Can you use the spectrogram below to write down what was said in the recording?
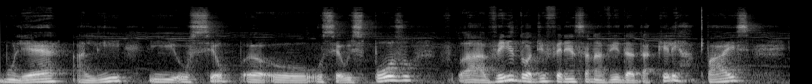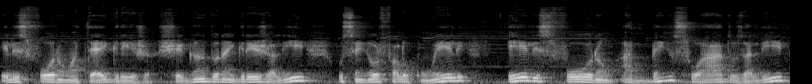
mulher ali e o seu, uh, o, o, seu esposo, uh, vendo a diferença na vida daquele rapaz, eles foram até a igreja. Chegando na igreja ali, o Senhor falou com ele, eles foram abençoados ali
